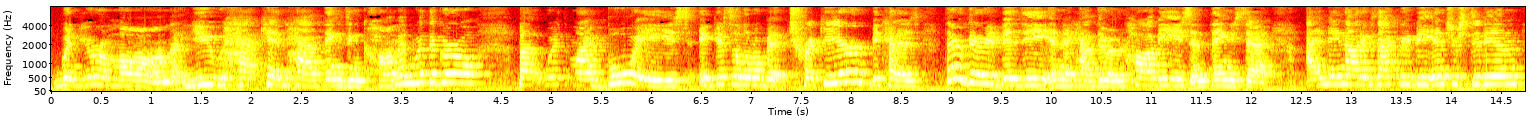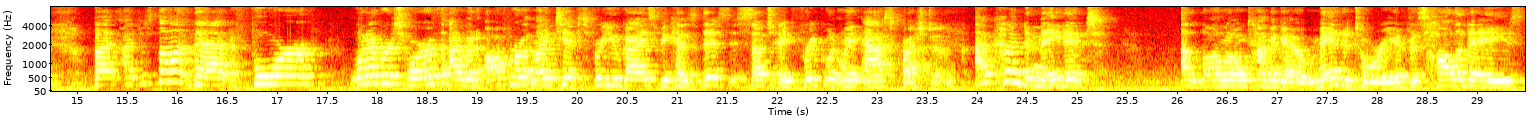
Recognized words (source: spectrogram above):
when you're a mom you ha can have things in common with a girl but with my boys it gets a little bit trickier because they're very busy and they have their own hobbies and things that I may not exactly be interested in but I just thought that for whatever it's worth, I would offer up my tips for you guys because this is such a frequently asked question. I've kind of made it a long, long time ago mandatory. If it's holidays,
